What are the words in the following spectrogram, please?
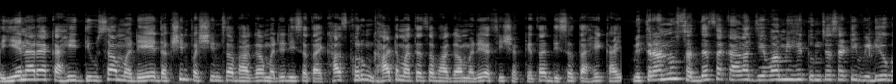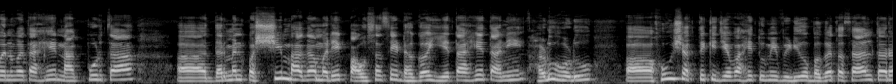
येणाऱ्या काही दिवसामध्ये दक्षिण पश्चिमच्या भागामध्ये दिसत आहे. खास करून घाटमाथ्याच्या भागामध्ये अशी शक्यता दिसत आहे. काही मित्रांनो सध्याच्या काळात जेव्हा मी हे तुमच्यासाठी व्हिडिओ बनवत आहे नागपूरचा दरम्यान पश्चिम भागामध्ये पावसाचे ढग येत आहेत आणि हळूहळू होऊ शकते की जेव्हा हे तुम्ही व्हिडिओ बघत असाल तर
